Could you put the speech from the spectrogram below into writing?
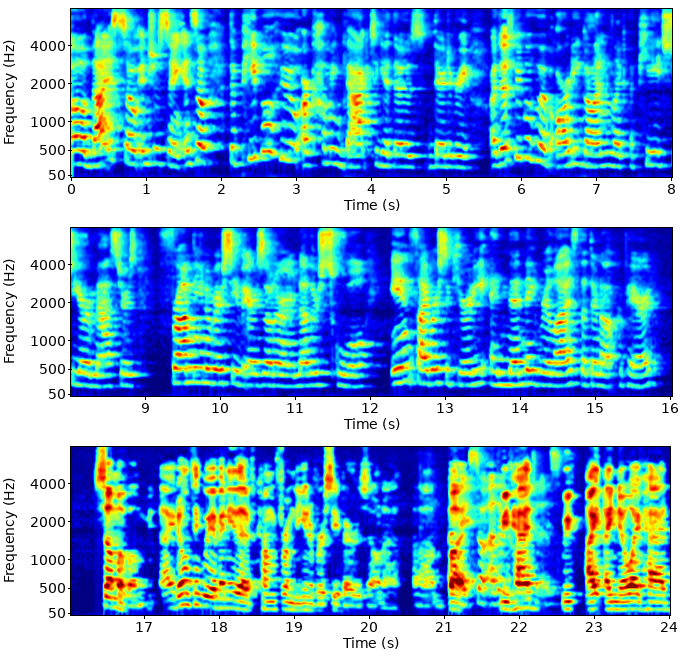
Oh, that is so interesting. And so the people who are coming back to get those their degree are those people who have already gotten like a PhD or a master's from the University of Arizona or another school in cybersecurity and then they realize that they're not prepared. Some of them. I don't think we have any that have come from the University of Arizona, um, but okay, so other we've had- we I, I know I've had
